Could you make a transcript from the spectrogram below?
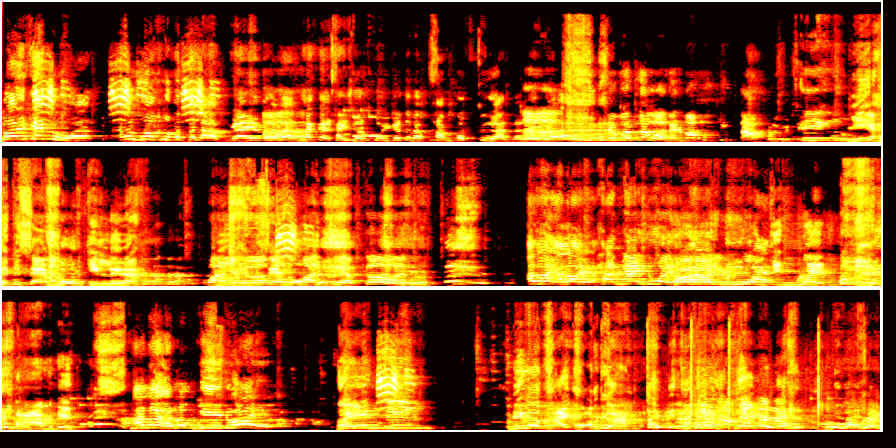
ไม่แค่หนูอะ ถ้าง่วงคือมันจะหลับไงแล้วแบบถ้าเกิดใครชวนคุยก็จะแบบขำกบเกลื่อนอะไรอย่างเงี้ยเดี๋ยวเพื่อนๆเป็นว่าคุณขิงตาปลือจริงนี่อย่าให้พี่แซมลองกินเลยนะ หวานนี่อยากเยให้อะพี่แซมลองหวานกินเสียบเกินเอออร่อยอร่อยทานง่ายด้วยเฮ้ยมันง่วงจริงเว้ยดูตามันดิอร่อยอารมณ์ดีด้วยเฮ้ยจริงนี่เลิกขายของดีกว่าไปปิดร้านทำได้เลยดูปิดร้านเถอะ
